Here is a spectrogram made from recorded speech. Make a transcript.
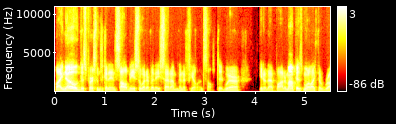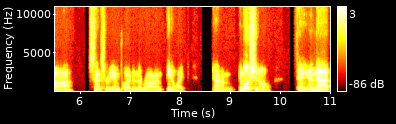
well i know this person's going to insult me so whatever they said i'm going to feel insulted. Where you know that bottom up is more like the raw sensory input and the raw, you know, like um, emotional thing. And that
